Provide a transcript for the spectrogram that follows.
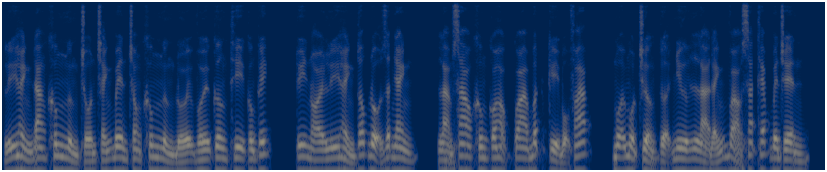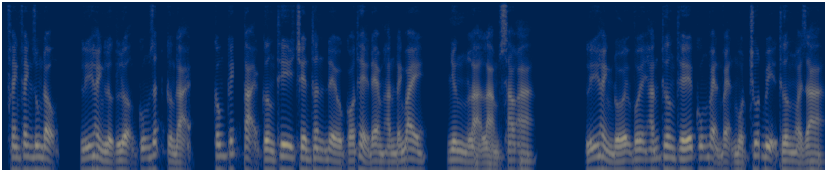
Lý hành đang không ngừng trốn tránh bên trong không ngừng đối với cương thi công kích, tuy nói lý hành tốc độ rất nhanh, làm sao không có học qua bất kỳ bộ pháp, mỗi một trưởng tựa như là đánh vào sắt thép bên trên, phanh phanh rung động, lý hành lực lượng cũng rất cường đại, công kích tại cương thi trên thân đều có thể đem hắn đánh bay, nhưng là làm sao a? Lý hành đối với hắn thương thế cũng vẹn vẹn một chút bị thương ngoài ra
